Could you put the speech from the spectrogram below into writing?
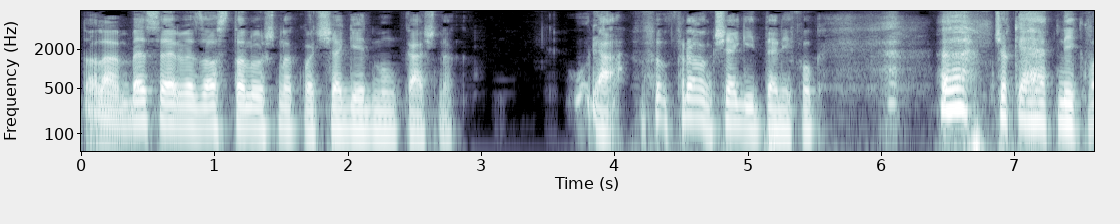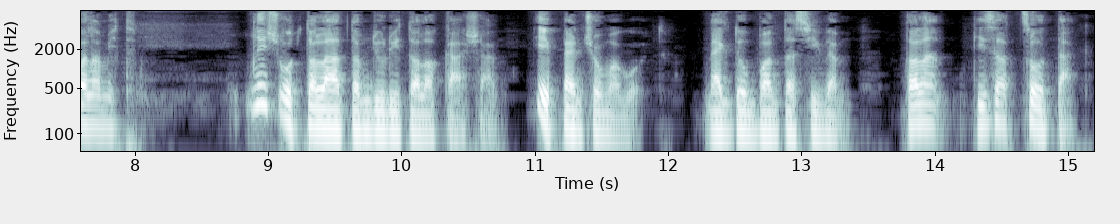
Talán beszervez asztalosnak vagy segédmunkásnak. Hurrá, Frank segíteni fog. Csak ehetnék valamit. És ott találtam Gyurit a lakásán. Éppen csomagolt. Megdobbant a szívem. Talán kizatszolták?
